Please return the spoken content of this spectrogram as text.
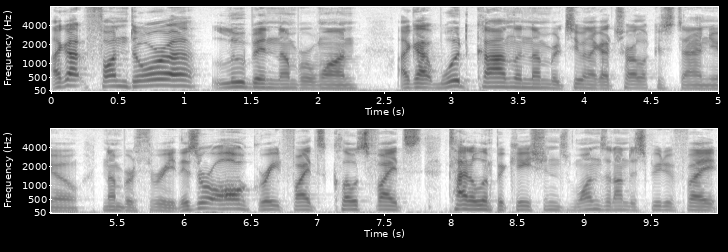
I got Fundora Lubin number one. I got Wood Conlan number two, and I got Charlo Castaño number three. These are all great fights, close fights, title implications. One's an undisputed fight.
